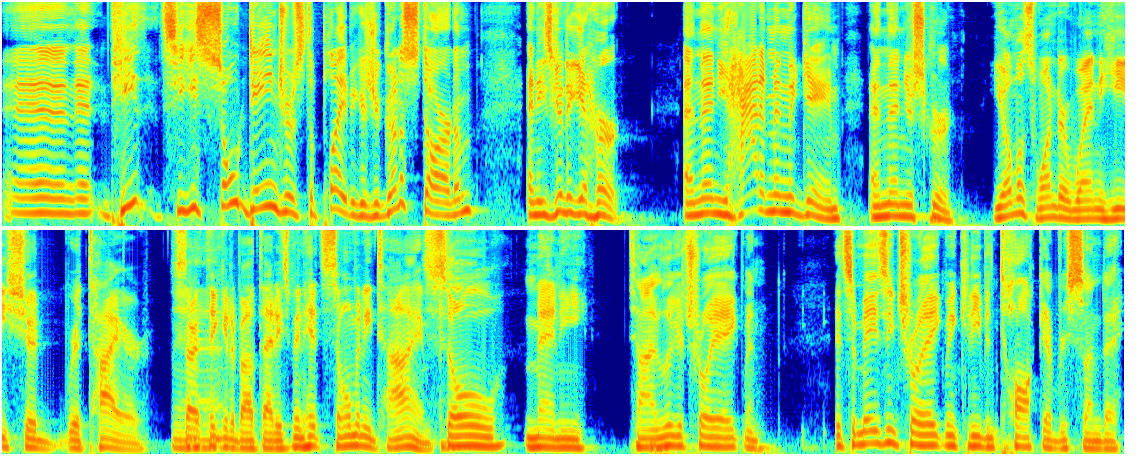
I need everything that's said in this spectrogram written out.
and it, he see he's so dangerous to play because you're going to start him, and he's going to get hurt, and then you had him in the game, and then you're screwed. You almost wonder when he should retire. Start thinking about that. He's been hit so many times. So many times. Look at Troy Aikman. It's amazing Troy Aikman can even talk every Sunday.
